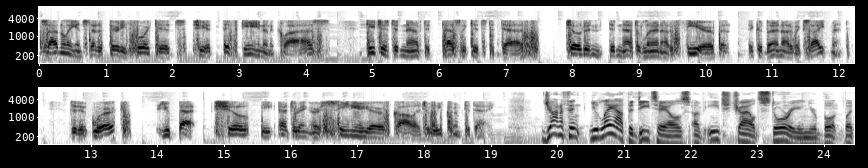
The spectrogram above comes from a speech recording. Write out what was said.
Suddenly, instead of 34 kids, she had 15 in a class Teachers didn't have to test the kids to death. Children didn't have to learn out of fear, but they could learn out of excitement. Did it work? You bet. She'll be entering her senior year of college a week from today. Jonathan, you lay out the details of each child's story in your book, but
